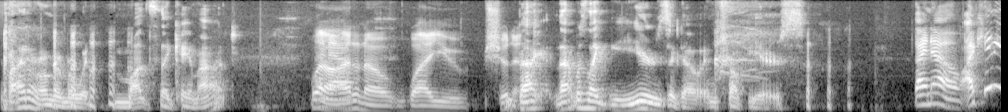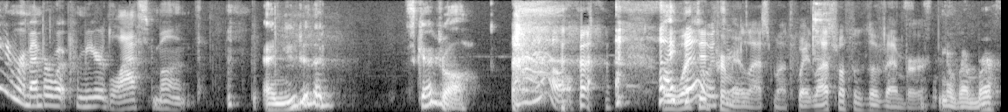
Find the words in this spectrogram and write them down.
but I don't remember what months they came out. Well, I know. I don't know why you shouldn't. Back that was like years ago in Trump years, I know. I can't even remember what premiered last month. and you did the schedule No. well, what know, did premiere really- last month? Wait, last month was November. November.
